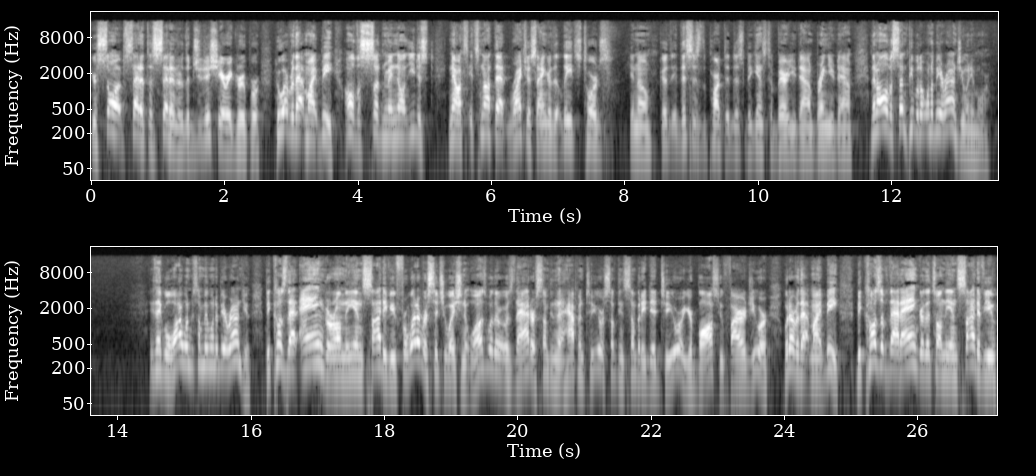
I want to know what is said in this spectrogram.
You're so upset at the Senate or the judiciary group or whoever that might be. All of a sudden, man, you just now it's it's not that righteous anger that leads towards you know good. This is the part that just begins to bear you down, bring you down. then all of a sudden, people don't want to be around you anymore. You think, well, why wouldn't somebody want to be around you? Because that anger on the inside of you, for whatever situation it was, whether it was that or something that happened to you or something somebody did to you or your boss who fired you or whatever that might be, because of that anger that's on the inside of you,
